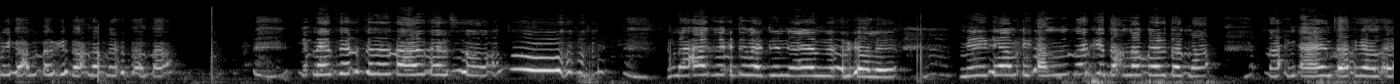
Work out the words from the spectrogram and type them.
మీకు అందరికీ దండం పెడుతున్నా. నేను ఎంత నాకు తెలుసు. నాకు ఎటు పెట్టి న్యాయం జరగాలి. మీడియా మీకు అందరికీ దండం పెడుతున్నా. నాకు న్యాయం జరగాలి.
